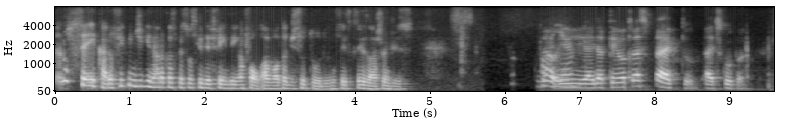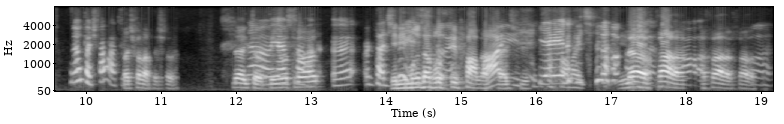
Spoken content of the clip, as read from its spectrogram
eu não sei, cara, eu fico indignado com as pessoas que defendem a, a volta disso tudo. Não sei o que vocês acham disso. Não, e ainda tem outro aspecto. Ah, desculpa. Não, pode falar. Pode falar, pode falar. Não, então, não, tem outro. falar. Ah, tá Ele manda você né? falar Tá e. E aí ele Falar. continua. Não, fala, fala, fala. porra.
